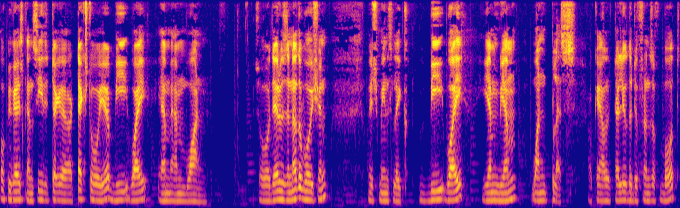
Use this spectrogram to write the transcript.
Hope you guys can see the te uh, text over here bymm1 so there is another version which means like BYMM1 plus. Okay I'll tell you the difference of both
